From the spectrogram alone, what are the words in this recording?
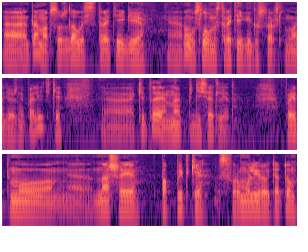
э, там обсуждалась стратегия, э, ну, условно, стратегия государственной молодежной политики э, Китая на 50 лет. Поэтому э, наши попытки сформулировать о том,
